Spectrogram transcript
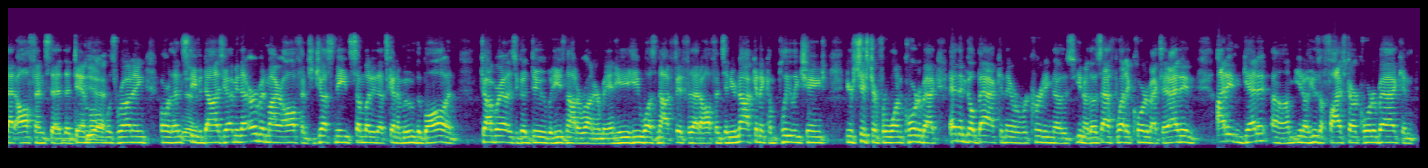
that offense that that Dan Mullen was running, or then yeah. Steve Addazio. I mean, that Urban Meyer offense just needs somebody that's going to move the ball and John Brantley is a good dude, but he's not a runner, man. He he was not fit for that offense, and you're not going to completely change your system for one quarterback and then go back and they were recruiting those you know those athletic quarterbacks. And I didn't I didn't get it. Um, you know, he was a five star quarterback, and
